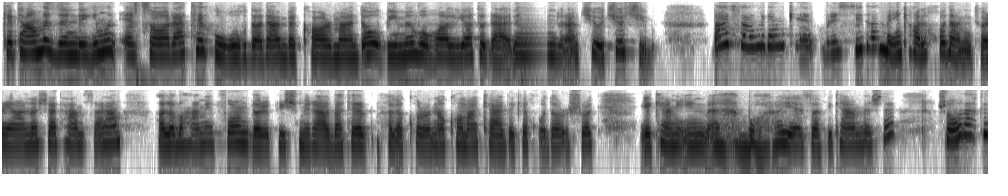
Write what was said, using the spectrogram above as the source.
که تمام زندگیمون اسارت حقوق دادن به کارمنده و بیمه و مالیات و در نمی‌دونم چی و چی و چی بود. بعد فهمیدم که رسیدم به اینکه حالا خودم اینطوری الان شاید همسرم حالا با همین فرم داره پیش میره. البته حالا کرونا کمک کرده که خدا رو شکر یه کمی این بارای اضافی کم بشه. شما وقتی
